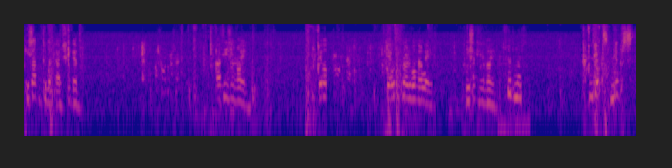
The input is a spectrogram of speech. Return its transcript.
Isang tumatay, sige. At isang ngayon. Kaya, kaya ko away! He's Isang ngayon. Sige na. Next, next.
